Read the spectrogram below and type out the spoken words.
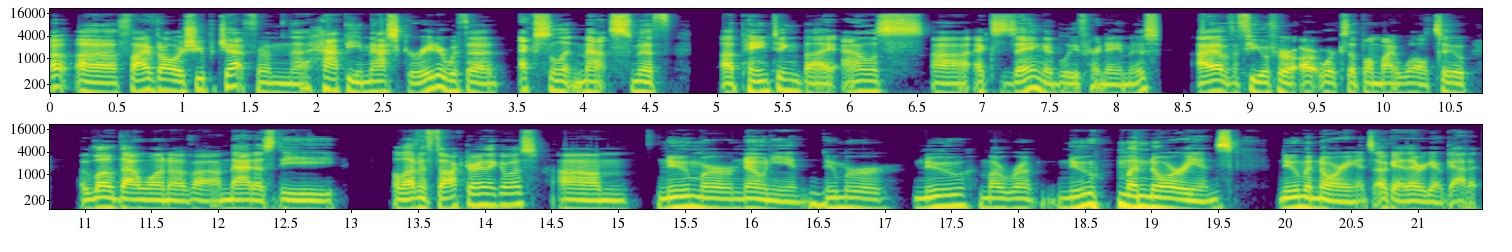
oh, uh, five dollar super chat from the Happy Masquerader with an excellent Matt Smith uh, painting by Alice uh, X Zhang, I believe her name is. I have a few of her artworks up on my wall too. I love that one of uh, Matt as the Eleventh Doctor, I think it was. Um, Numenorian, Numer, New Numenorians, Numenorians. Okay, there we go, got it.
